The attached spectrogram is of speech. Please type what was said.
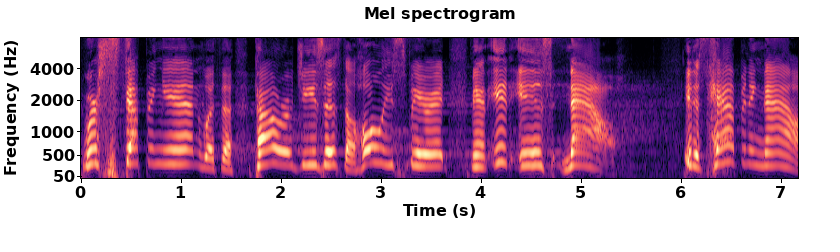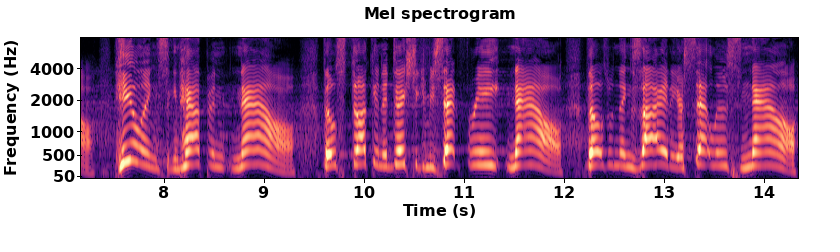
We're stepping in with the power of Jesus, the Holy Spirit. Man, it is now. It is happening now. Healings can happen now. Those stuck in addiction can be set free now. Those with anxiety are set loose now.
